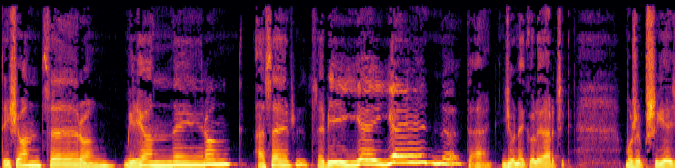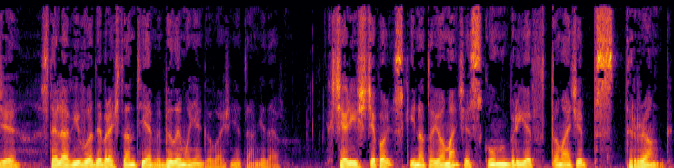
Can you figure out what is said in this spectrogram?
Tysiące rąk, miliony rąk, a serce bije jedno. Tak, dziunek olearczyk. Może przyjedzie z Tel Awiwu odebrać tantiemy. Byłem u niego właśnie tam niedawno. Chcieliście Polski? No to ją macie. Skumbrię w tomacie pstrąg.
